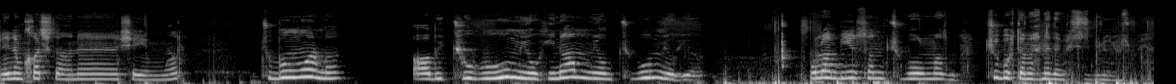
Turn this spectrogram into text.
benim kaç tane şeyim var? Çubuğum var mı? Abi çubuğum yok. İnanmıyorum. Çubuğum yok ya. Ulan bir insanın çubuğu olmaz mı? Çubuk demek ne demek siz biliyorsunuz mu ya?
